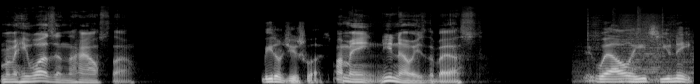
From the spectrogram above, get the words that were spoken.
I mean, he was in the house though. Beetlejuice was I mean, you know, he's the best. well, he's unique.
